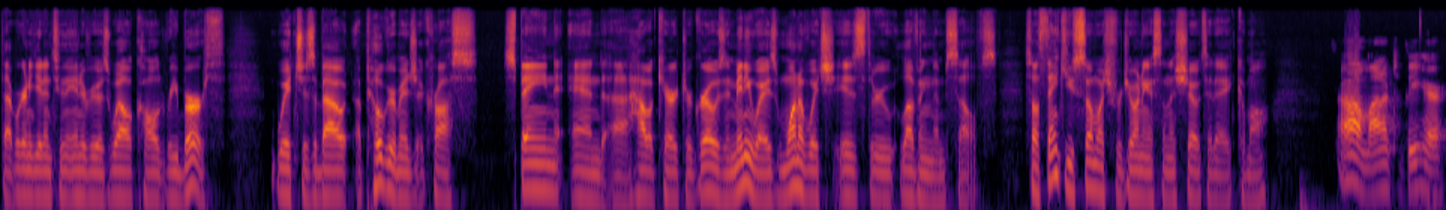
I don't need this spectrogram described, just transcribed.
that we're going to get into in the interview as well called Rebirth, which is about a pilgrimage across Spain and uh, how a character grows in many ways, one of which is through loving themselves. So thank you so much for joining us on the show today, Kamal. Oh, I'm honored to be here.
